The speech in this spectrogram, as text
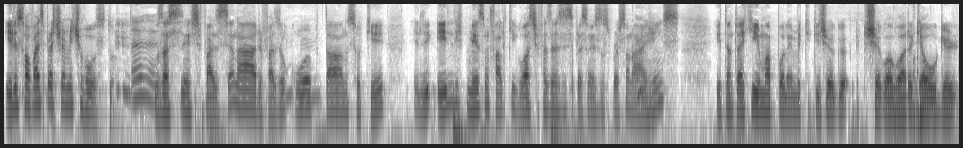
Ele só faz praticamente o rosto. Uhum. Os assistentes fazem cenário, fazem o corpo e tal, não sei o que. Ele, ele mesmo fala que gosta de fazer as expressões dos personagens. E tanto é que uma polêmica que chegou, que chegou agora, que é o Gear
